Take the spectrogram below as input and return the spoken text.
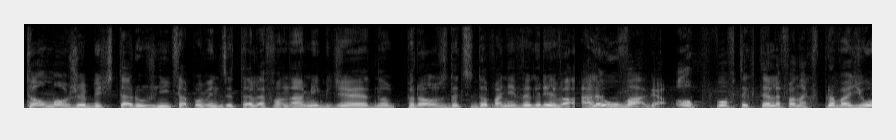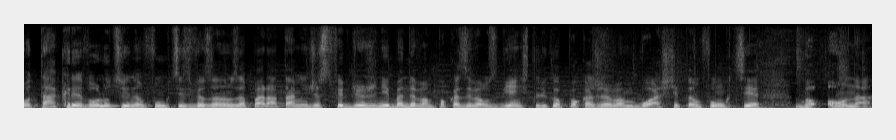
to może być ta różnica pomiędzy telefonami, gdzie no, Pro zdecydowanie wygrywa. Ale uwaga, Oppo w tych telefonach wprowadziło tak rewolucyjną funkcję związaną z aparatami, że stwierdziłem, że nie będę Wam pokazywał zdjęć, tylko pokażę Wam właśnie tę funkcję, bo ona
